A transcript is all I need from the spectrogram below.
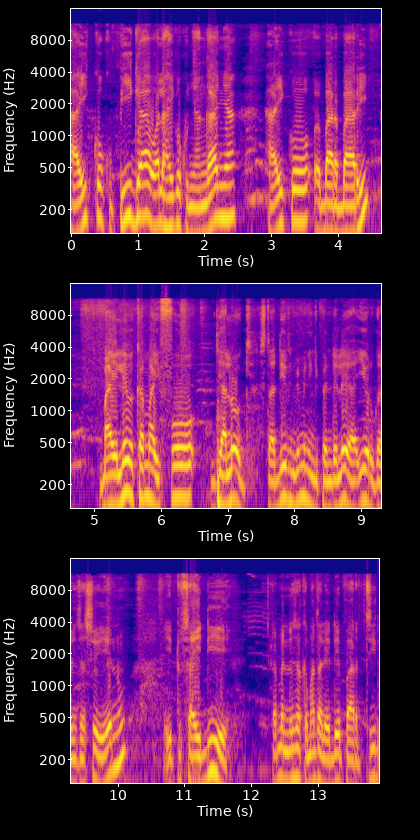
haiko kupiga wala haiko kunyanganya, haiko uh, barbari baelewe kama ifo dialogue. C'est-à-dire mimi ningipendelea hiyo organisation yenu itusaidie. Kama inaweza kamata les deux parties.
